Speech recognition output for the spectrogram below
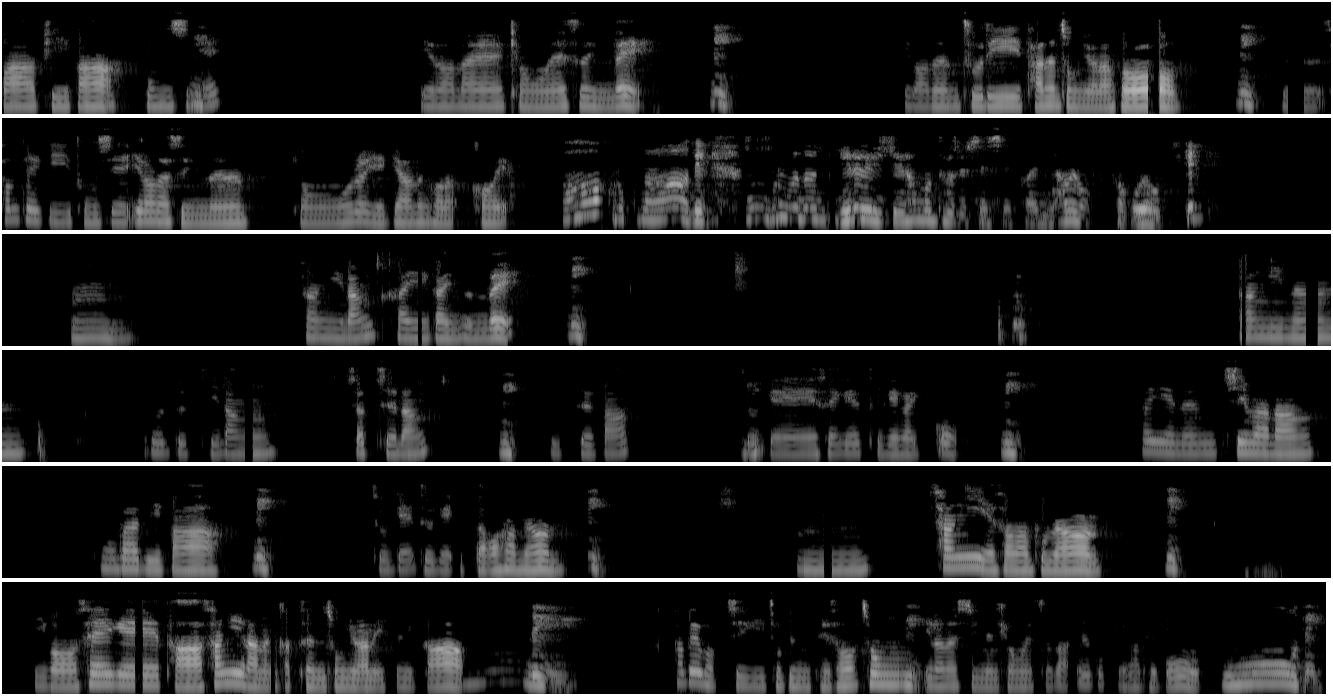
A와 B가 동시에 일어날 경우의 수인데, 네, 이거는 둘이 다른 종류라서 네. 그 선택이 동시에 일어날 수 있는 경우를 얘기하는 거라, 거예요. 아, 그렇구나. 네. 음, 그러면은 예를 이제 한번 들어줄 수 있을까요? 이 하회어기가 뭐예요, 음, 상이랑 하이가 있는데, 네, 상의는 후드티랑 셔츠랑 네, 니트가 두 네, 개, 세 개, 두 개가 있고, 네, 하의에는 치마랑 청바지가 네, 두 개, 두 개 있다고 하면, 네, 음, 상의에서만 보면, 네. 이거 세 개 다 상의라는 같은 종류 안에 있으니까, 음, 네. 합의 법칙이 적용이 돼서 총 네. 일어날 수 있는 경우의 수가 일곱 개가 되고, 오, 네.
